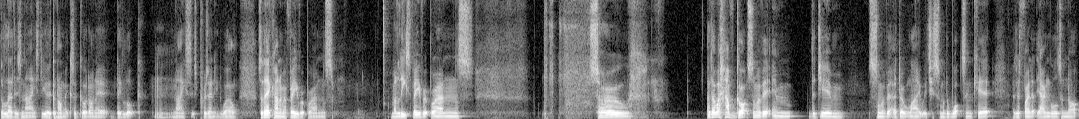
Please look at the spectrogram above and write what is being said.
The leather's nice. The ergonomics are good on it. They look hmm. nice. It's presented well. So they're kind of my favourite brands. My least favourite brands. So, although I have got some of it in the gym, some of it I don't like, which is some of the Watson kit. I just find that the angles are not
